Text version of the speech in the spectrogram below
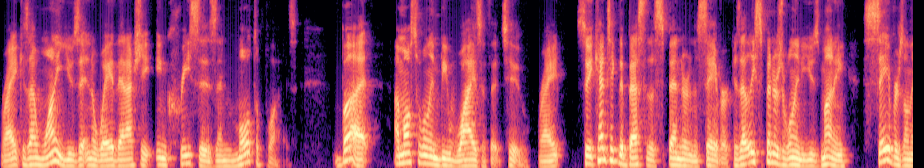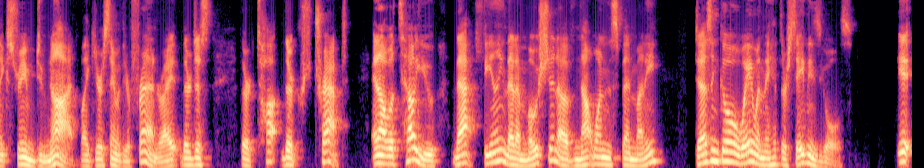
right? Because I want to use it in a way that actually increases and multiplies. But I'm also willing to be wise with it too, right? So you can't take the best of the spender and the saver, because at least spenders are willing to use money. Savers on the extreme do not, like you're saying with your friend, right? They're just they're taught they're trapped and I will tell you that feeling, that emotion of not wanting to spend money doesn't go away when they hit their savings goals. It,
